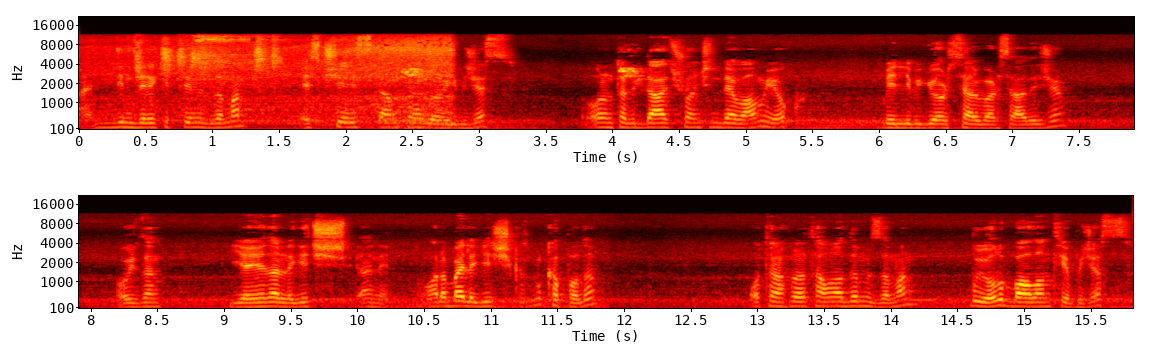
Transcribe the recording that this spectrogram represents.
Yani dimdirek gittiğimiz zaman Eskişehir istikametine doğru gideceğiz. Onun tabii daha şu an için devamı yok. Belli bir görsel var sadece. O yüzden yayalarla geçiş yani arabayla geçiş kısmı kapalı. O tarafları tamamladığımız zaman bu yolu bağlantı yapacağız.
